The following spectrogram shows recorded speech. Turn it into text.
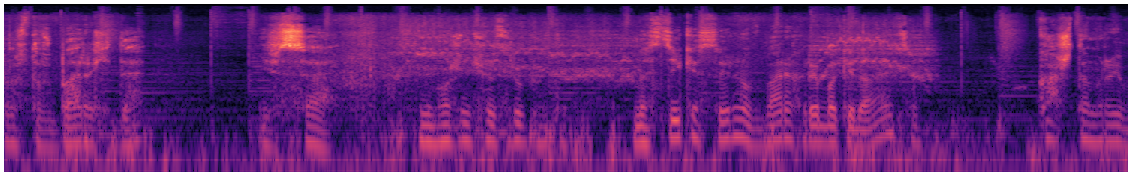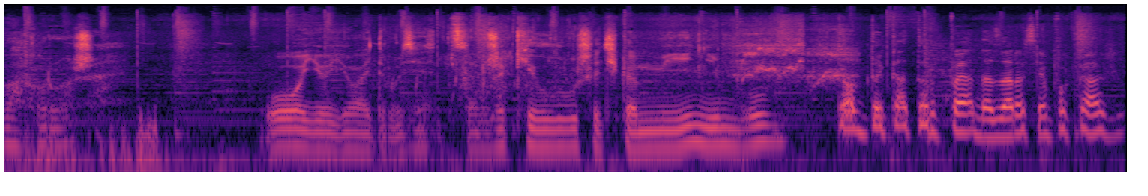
Просто в берег іде і все. Не може нічого зробити. Настільки сильно в берег риба кидається. Яка ж там риба хороша. Ой-ой-ой, друзі, це вже кілушечка мінімум. Там така торпеда, зараз я покажу.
